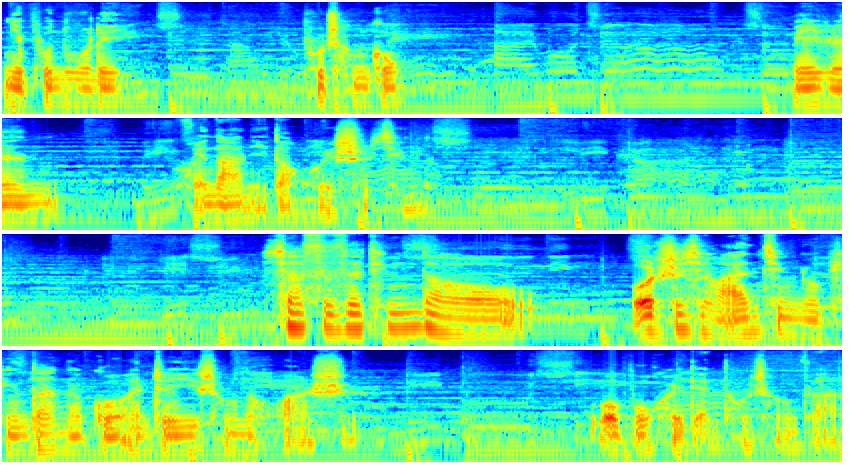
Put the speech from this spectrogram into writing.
你不努力，不成功，没人会拿你当回事情的。下次再听到我只想安静又平淡的过完这一生的话时，我不会点头称赞。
